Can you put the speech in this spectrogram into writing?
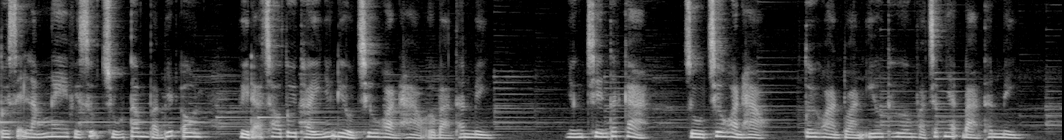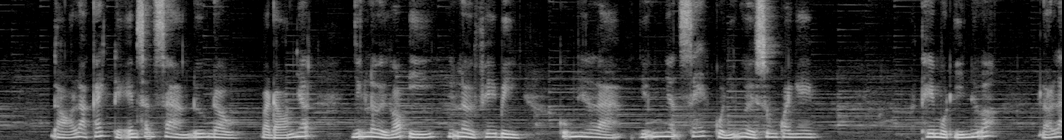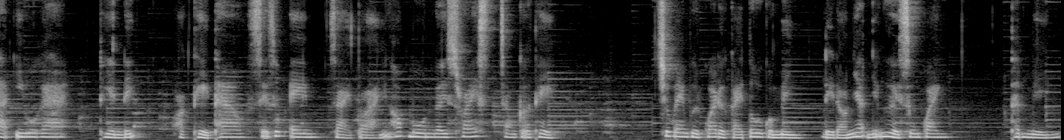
Tôi sẽ lắng nghe với sự chú tâm và biết ơn vì đã cho tôi thấy những điều chưa hoàn hảo ở bản thân mình. Nhưng trên tất cả, dù chưa hoàn hảo, tôi hoàn toàn yêu thương và chấp nhận bản thân mình. Đó là cách để em sẵn sàng đương đầu và đón nhận những lời góp ý, những lời phê bình, cũng như là những nhận xét của những người xung quanh em. Thêm một ý nữa, đó là yoga, thiền định hoặc thể thao sẽ giúp em giải tỏa những hormone gây stress trong cơ thể chúc em vượt qua được cái tôi của mình để đón nhận những người xung quanh thân mến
